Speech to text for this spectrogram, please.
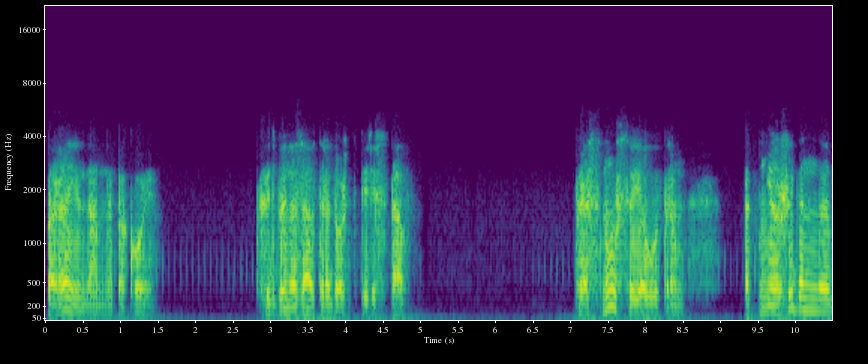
Пора и нам на покое. Хоть бы на завтра дождь перестал. Проснулся я утром от неожиданно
